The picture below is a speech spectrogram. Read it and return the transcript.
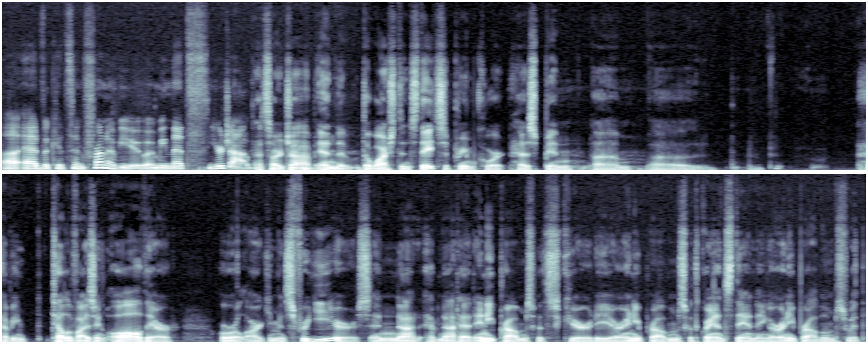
uh, advocates in front of you. I mean, that's your job. That's our job. And the, the Washington State Supreme Court has been um, uh, having televising all their oral arguments for years and not have not had any problems with security or any problems with grandstanding or any problems with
